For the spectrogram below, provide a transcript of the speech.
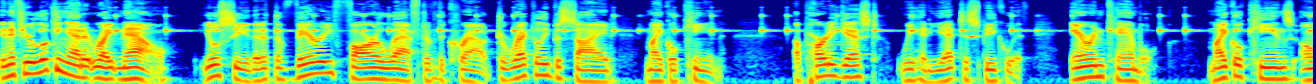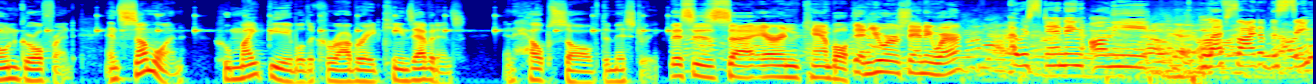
And if you're looking at it right now, you'll see that at the very far left of the crowd, directly beside Michael Keene, a party guest we had yet to speak with, Aaron Campbell, Michael Keene's own girlfriend, and someone who might be able to corroborate Keene's evidence and help solve the mystery. This is uh, Aaron Campbell. And you were standing where? I was standing on the left side of the sink,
